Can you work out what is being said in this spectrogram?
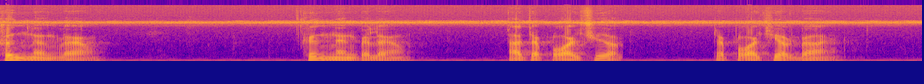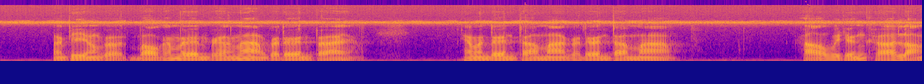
ครึ่งหนึ่งแล้ว ครึ่งหนึ่งไปแล้ว อาจจะปล่อยเชือก จะปล่อยเชือกได้ บางทีมันก็บอกให้มันเดินไปข้างหน้ามันก็เดินไป ให้มันเดินตามมาก็เดินตามมา เขาไปถึงขาหลัง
